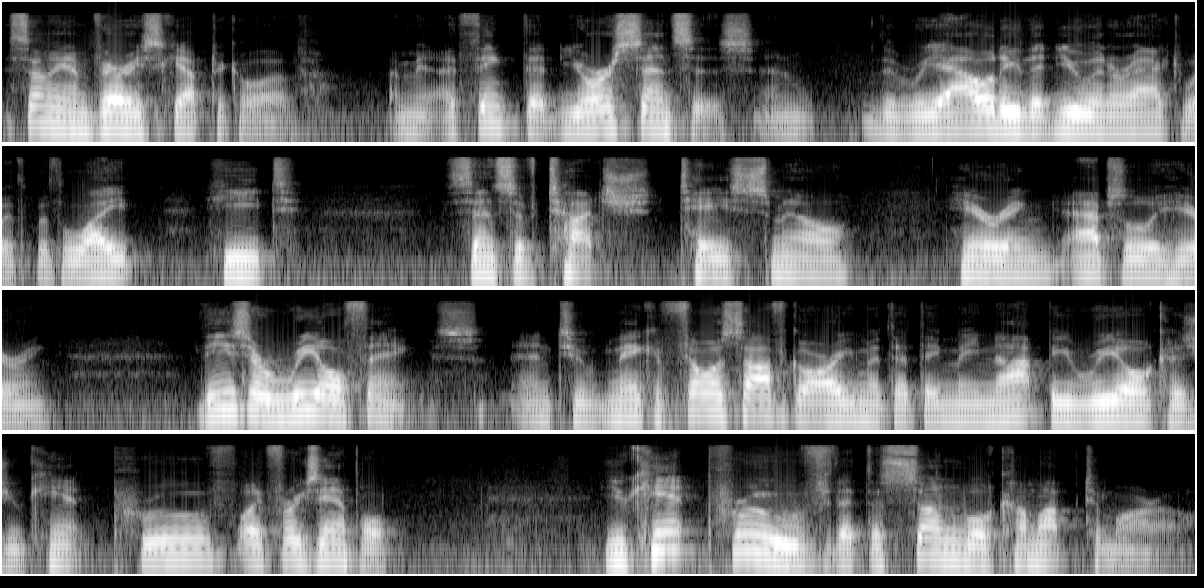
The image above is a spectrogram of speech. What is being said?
something I'm very skeptical of. I mean, I think that your senses and the reality that you interact with, with light, heat, sense of touch, taste, smell, hearing, absolutely hearing, these are real things. And to make a philosophical argument that they may not be real because you can't prove, like for example, you can't prove that the sun will come up tomorrow.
